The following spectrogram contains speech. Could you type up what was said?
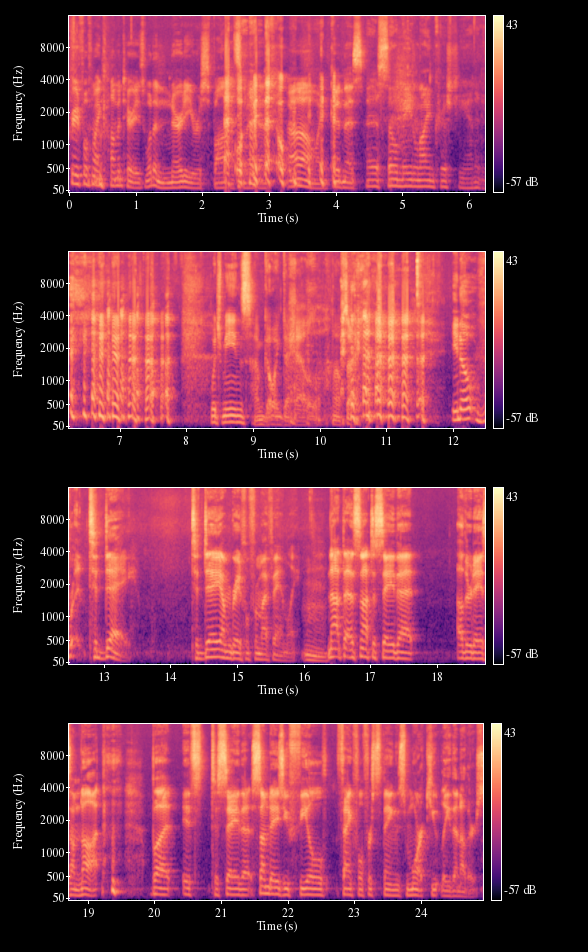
Grateful for my commentaries. What a nerdy response, man. Oh my goodness. That is so mainline Christianity. Which means I'm going to hell. Oh, sorry. You know, r- today, today I'm grateful for my family. Not that it's not to say that other days I'm not, but it's to say that some days you feel thankful for things more acutely than others.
